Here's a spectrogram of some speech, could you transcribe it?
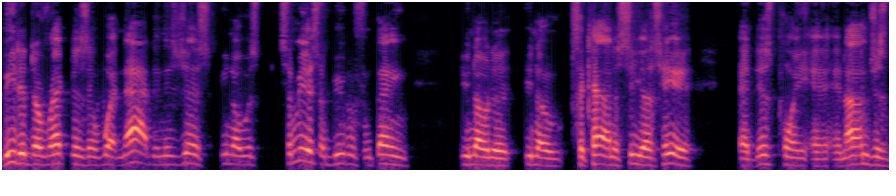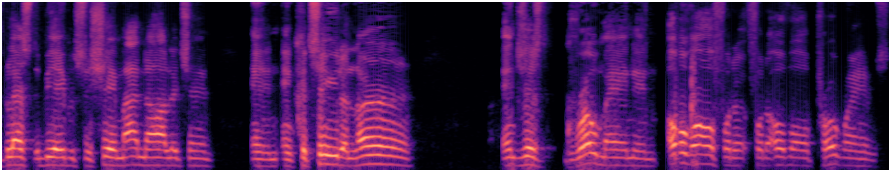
be the directors and whatnot. And it's just, you know, it's to me it's a beautiful thing, you know, to you know to kind of see us here at this. And, and I'm just blessed to be able to share my knowledge and and and continue to learn and just grow, man. And overall for the for the overall programs,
